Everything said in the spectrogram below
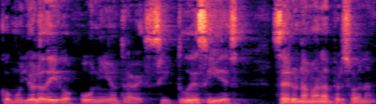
Como yo lo digo una y otra vez. Si tú decides ser una mala persona,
